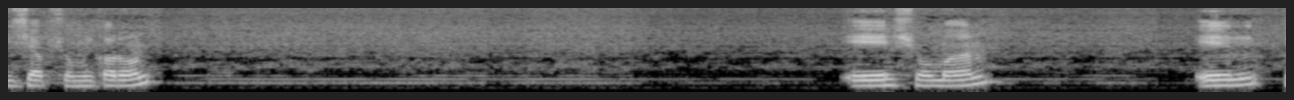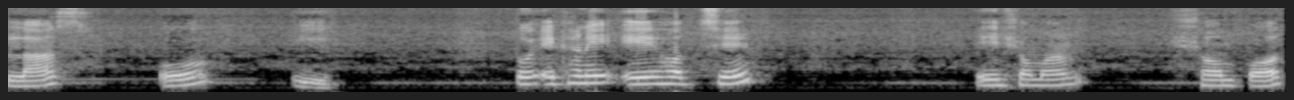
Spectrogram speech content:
হিসাব সমীকরণ এ সমান এল প্লাস ও ই। তো এখানে এ হচ্ছে এ সমান সম্পদ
